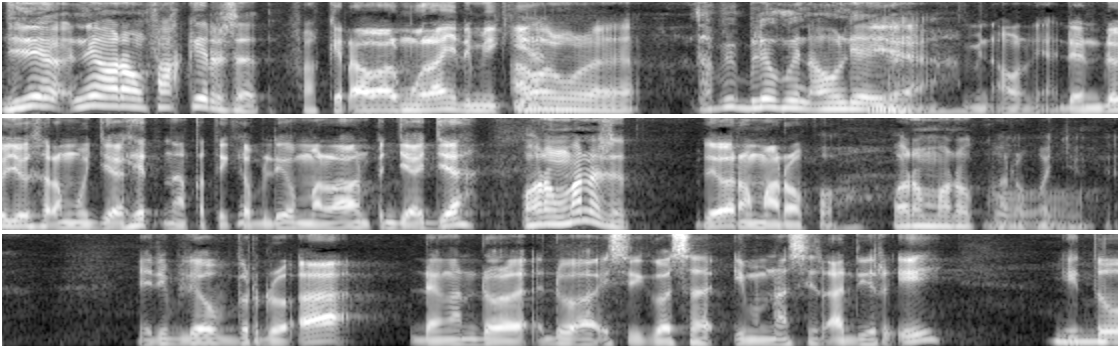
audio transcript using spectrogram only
jadi ini orang fakir, Zat. Fakir awal mulanya demikian. Awal mulanya. Tapi beliau min aulia ini. Iya, min aulia. Dan beliau juga seorang mujahid. Nah, ketika beliau melawan penjajah, Orang mana, Zat? beliau orang Maroko. Orang Maroko. Maroko juga. Jadi beliau berdoa dengan doa, doa istighosah Imam Nasir Adiri itu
